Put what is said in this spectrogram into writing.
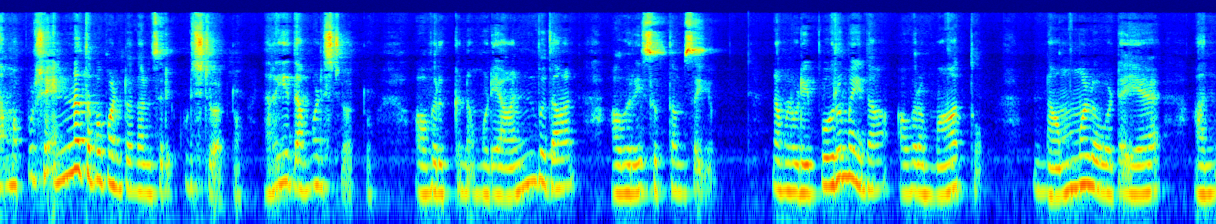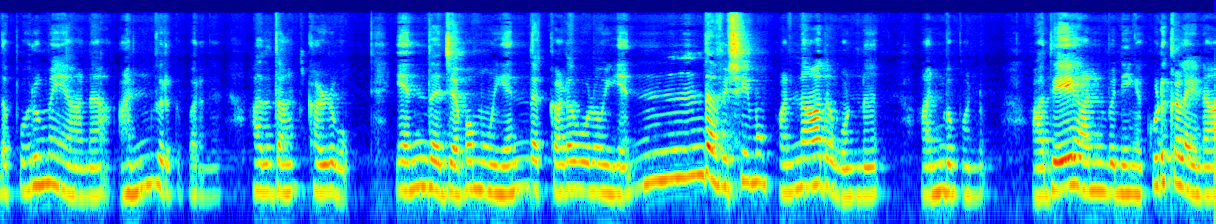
நம்ம புருஷன் என்ன தப்பு பண்ணிட்டு வந்தாலும் சரி குடிச்சிட்டு வரட்டும். நிறைய தம் அடிச்சிட்டு வரட்டும். அவருக்கு நம்முடைய அன்பு தான் அவரை சுத்தம் செய்யும். நம்மளுடைய பொறுமை தான் அவரை மாற்றும் நம்மளுடைய அந்த பொறுமையான அன்பு இருக்குது பாருங்க அதுதான் கழுவும். எந்த ஜெபமும் எந்த கடவுளும் எந்த விஷயமும் பண்ணாத ஒன்று அன்பு பண்ணும். அதே அன்பு நீங்கள் கொடுக்கலைன்னா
